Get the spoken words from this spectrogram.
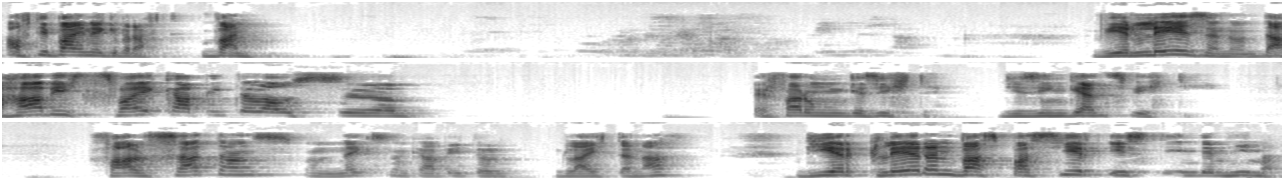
auf die Beine gebracht? Wann? Wir lesen, und da habe ich zwei Kapitel aus äh, Erfahrung und Gesichte. Die sind ganz wichtig. Fall Satans und nächsten Kapitel gleich danach. Die erklären, was passiert ist in dem Himmel.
